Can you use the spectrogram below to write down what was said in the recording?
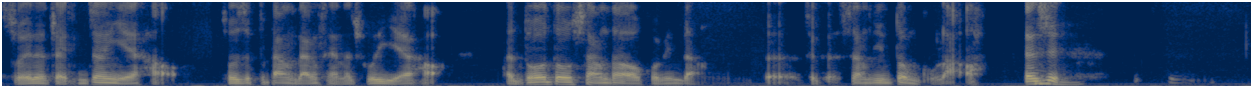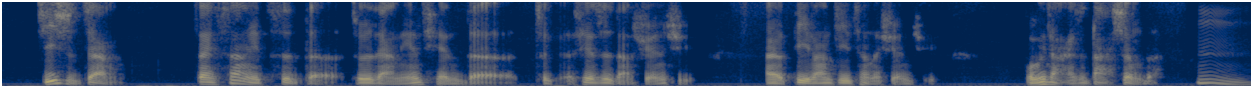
所谓的转型正义也好，说是不当党产的处理也好，很多都伤到国民党的这个伤筋动骨了啊。但是，即使这样，在上一次的，就是两年前的这个县市长选举，还有地方基层的选举，国民党还是大胜的。嗯，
